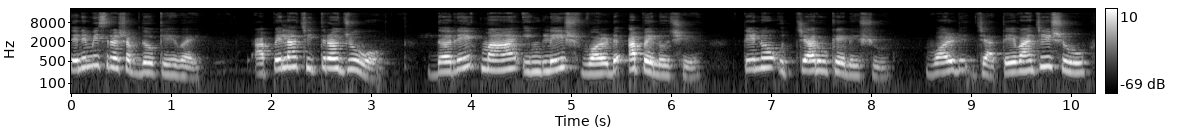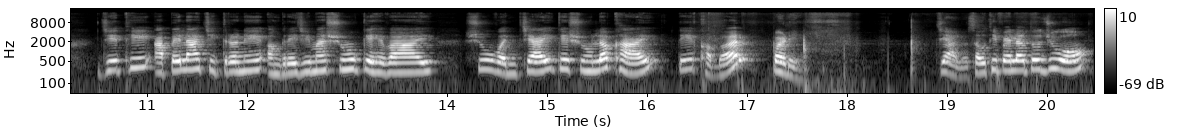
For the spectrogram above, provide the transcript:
તેને મિશ્ર શબ્દો કહેવાય. આપેલા ચિત્ર જુઓ. દરેકમાં ઇંગ્લિશ વર્ડ આપેલો છે. તેનો ઉચ્ચાર ઉકેલીશું. વર્ડ જાતે વાંચીશું, જેથી આપેલા ચિત્રને અંગ્રેજીમાં શું કહેવાય, શું વંચાય કે શું લખાય તે ખબર પડે. ચાલો, સૌથી પહેલાં તો જુઓ.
